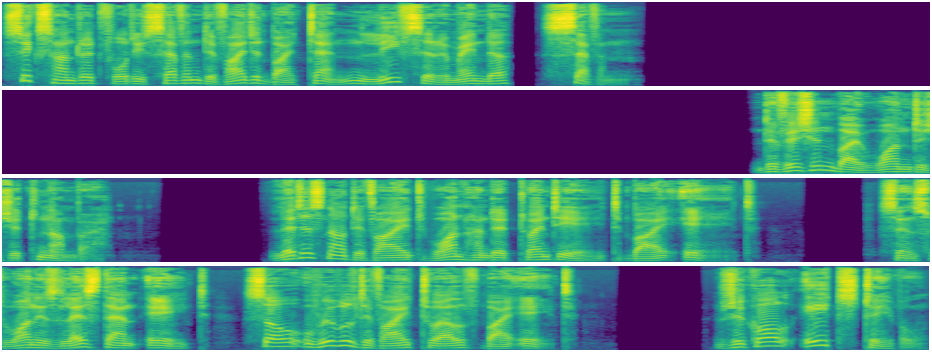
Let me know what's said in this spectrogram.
647 divided by 10 leaves a remainder 7. Division by one-digit number. Let us now divide 128 by 8. Since 1 is less than 8, so we will divide 12 by 8. Recall 8's table.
